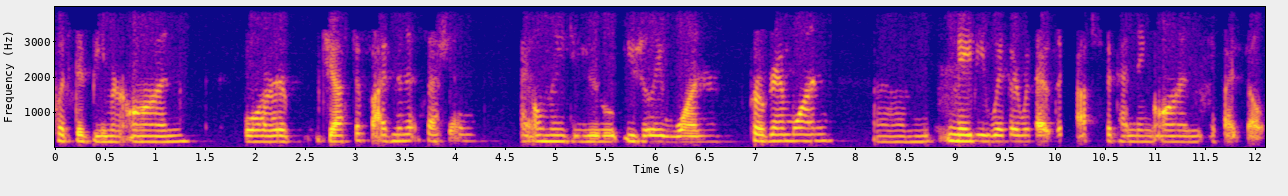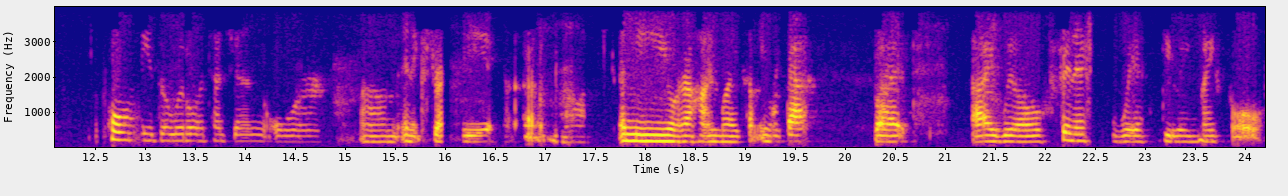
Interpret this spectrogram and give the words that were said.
put the BEMER on for just a five-minute session. I only do usually one program one, um, maybe with or without the cuffs, depending on if I felt the pole needs a little attention or um, an extremity, uh, a knee or a hind leg, something like that. But I will finish with doing my full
